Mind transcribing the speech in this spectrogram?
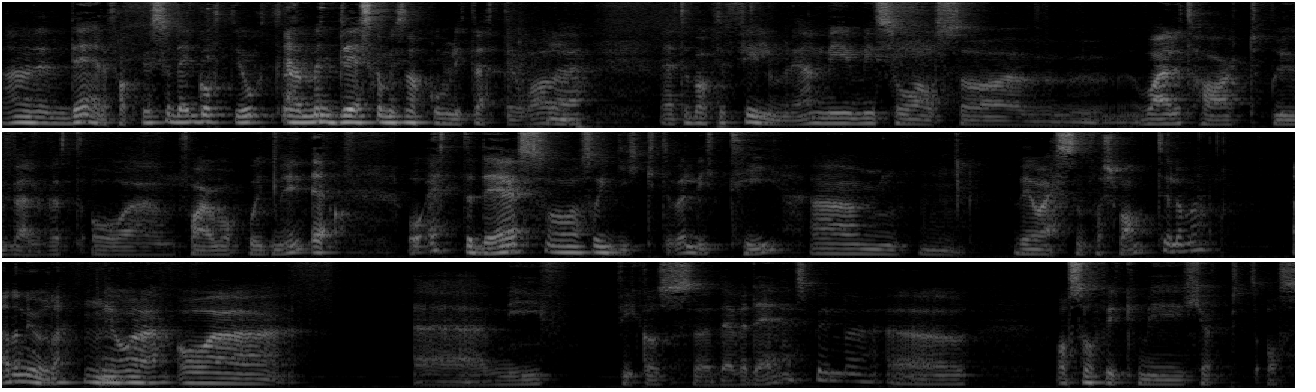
ja, det, det er det faktisk, så det er godt gjort. Uh, Men det skal vi snakke om litt etter. Mm. Eh, tilbake til filmen igjen. Vi, vi så altså Violet Heart, Blue Velvet og um, Firewalk With Me. Ja. Og etter det så, så gikk det vel litt tid. Um, Mm. VHS-en forsvant til og med. ja, den gjorde det. Den Mm. gjorde det. Og uh, vi fikk oss DVD-spillet. Uh, og så fikk vi kjøpt oss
